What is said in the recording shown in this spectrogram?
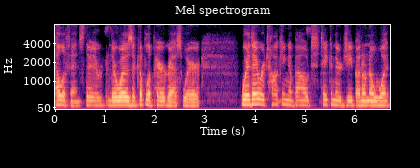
elephants there there was a couple of paragraphs where where they were talking about taking their jeep i don't know what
